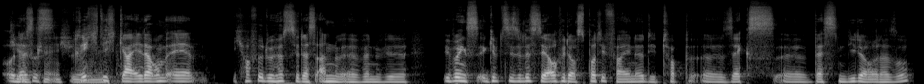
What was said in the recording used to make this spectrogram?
Und Okay, das, das ist richtig geil. Darum, äh, ich hoffe, du hörst dir das an, äh, wenn wir Übrigens gibt es diese Liste ja auch wieder auf Spotify, ne? Die Top äh, 6 äh, besten Lieder oder so.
